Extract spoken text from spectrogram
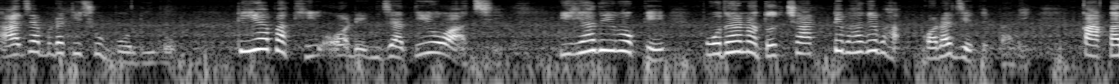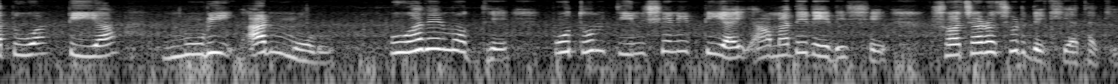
আজ আমরা কিছু বলিব। টিয়া পাখি অনেক জাতীয় আছে। ইহাদিগকে প্রধানত চারটে ভাগে ভাগ করা যেতে পারে। কাকাতুয়া, টিয়া নুড়ি আর মরু। উহাদের মধ্যে প্রথম তিন শ্রেণির টিয়াই আমাদের এদেশে সচরাচর দেখিয়া থাকি।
